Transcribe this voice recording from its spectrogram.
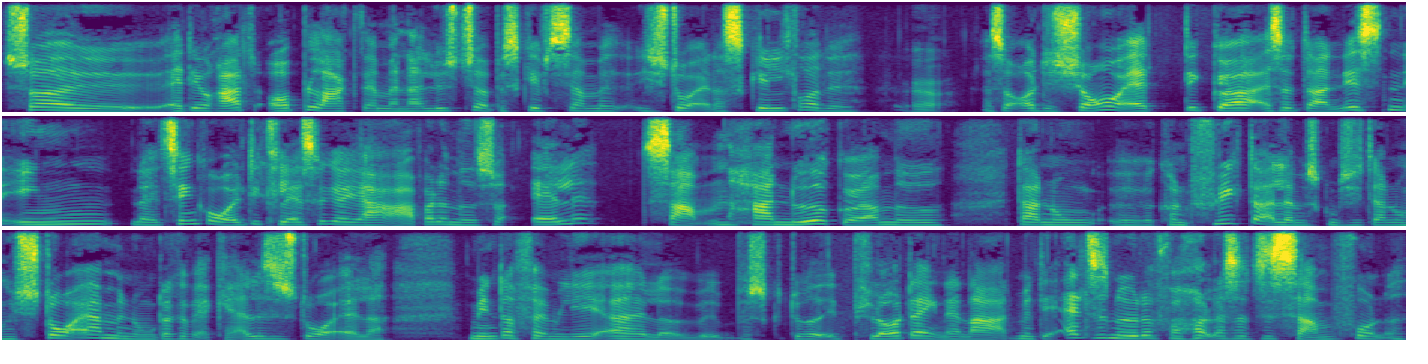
så øh, er det jo ret oplagt, at man har lyst til at beskæftige sig med historier, der skildrer det. Ja. Altså, og det sjove er, at det gør, altså der er næsten ingen, når jeg tænker over alle de klassikere, jeg har arbejdet med, så alle sammen har noget at gøre med. Der er nogle øh, konflikter, eller skal man sige, der er nogle historier med nogen, der kan være kærlighedshistorier, eller mindre familiære, eller øh, du ved, et plot af en eller anden art, men det er altid noget, der forholder sig til samfundet.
